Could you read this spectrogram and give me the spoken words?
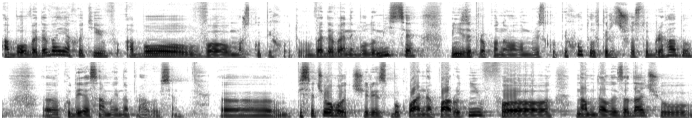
Або ВДВ я хотів, або в морську піхоту. В ВДВ не було місця. Мені запропонували морську піхоту в 36-ту бригаду, е, куди я саме і направився. Е, Після чого, через буквально пару днів, нам дали задачу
